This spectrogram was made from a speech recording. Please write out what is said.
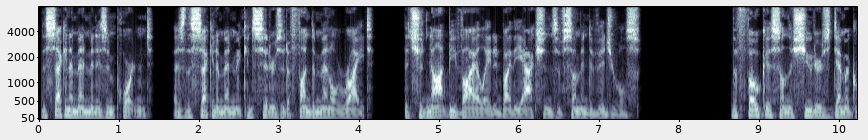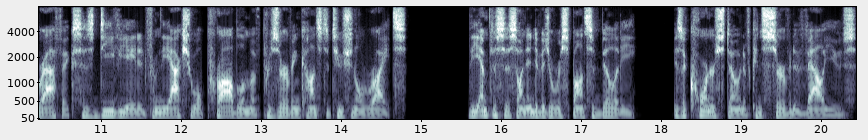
The Second Amendment is important as the Second Amendment considers it a fundamental right that should not be violated by the actions of some individuals. The focus on the shooter's demographics has deviated from the actual problem of preserving constitutional rights. The emphasis on individual responsibility is a cornerstone of conservative values.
